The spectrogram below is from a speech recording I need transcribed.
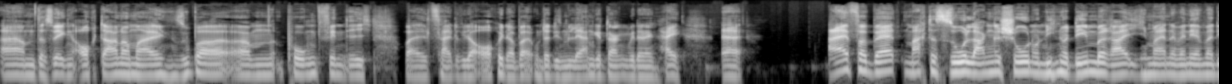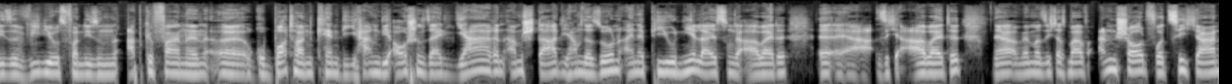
ähm, deswegen auch da nochmal super ähm, Punkt, finde ich, weil es halt wieder auch wieder bei, unter diesem Lerngedanken wieder denkt, hey, äh, Alphabet macht es so lange schon und nicht nur den Bereich. Ich meine, wenn ihr immer diese Videos von diesen abgefahrenen äh, Robotern kennt, die haben die auch schon seit Jahren am Start. Die haben da so eine Pionierleistung gearbeitet, äh, er, sich erarbeitet. Ja, wenn man sich das mal anschaut vor zig Jahren,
